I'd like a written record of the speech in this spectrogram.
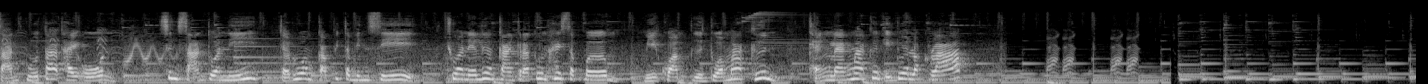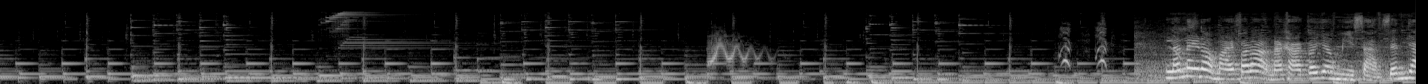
สารกลูตาไทโอน ซึ่งสารตัวนี้จะร่วมกับวิตามินซี ช่วยในเรื่องการกระตุ้นให้สเปิร์ม มีความตื่นตัวมากขึ้น แข็งแรงมากขึ้นอีกด้วยล่ะครับ และในหน่อไม้ฝรั่งนะคะ ก็ยังมีสารเส้นใย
